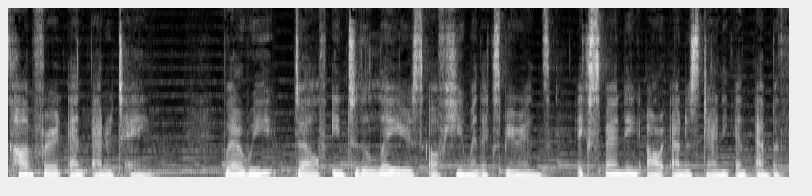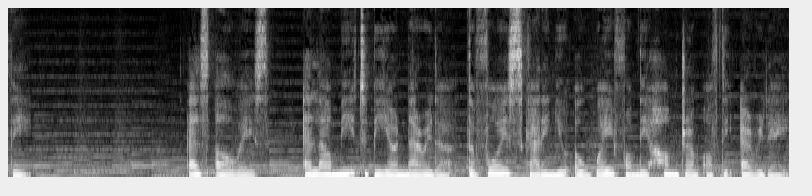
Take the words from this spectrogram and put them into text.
comfort, and entertain, where we delve into the layers of human experience, expanding our understanding and empathy. As always, Allow me to be your narrator, the voice guiding you away from the humdrum of the everyday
